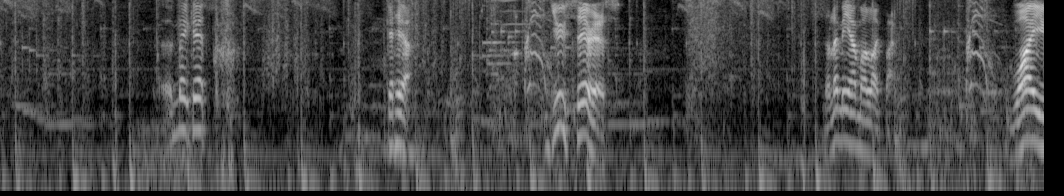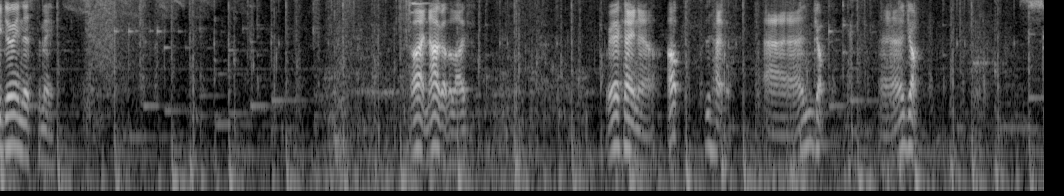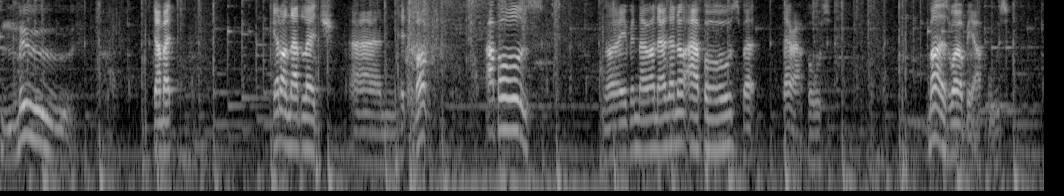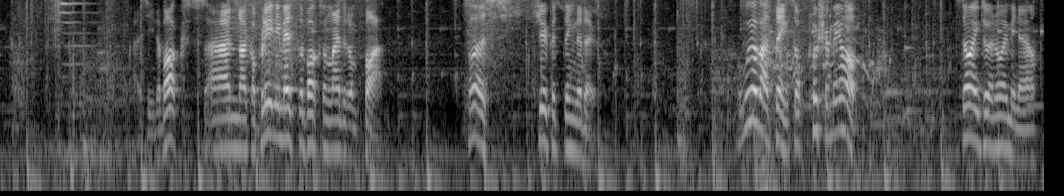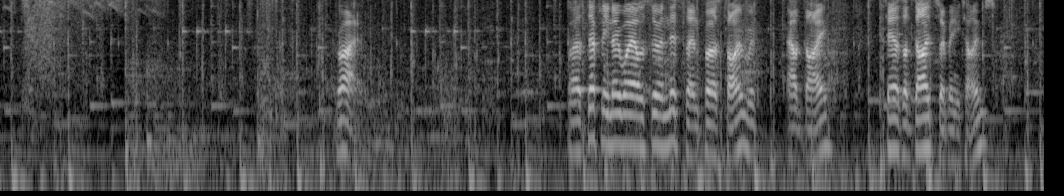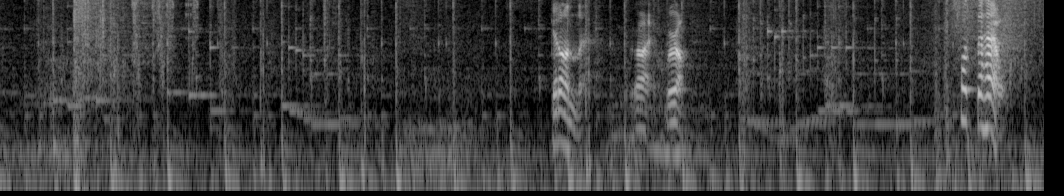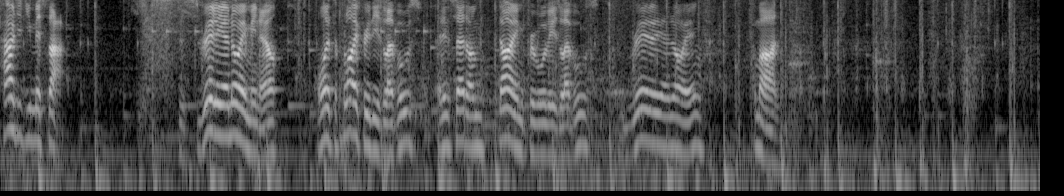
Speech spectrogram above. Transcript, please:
Uh, make it. Get here. You serious? Now let me have my life back. Why are you doing this to me? Alright, now I got the life. We're okay now. Up the hill. And jump. And jump. Smooth. Damn it. Get on that ledge. And hit the box. Apples! Not even though I know they're not apples, but they're apples. Might as well be apples. I see the box, and I completely missed the box and landed on fire. What stupid thing to do. Will that thing stop pushing me off? It's starting to annoy me now. Right. Well, there's definitely no way I was doing this then first time without dying. Seeing as I've died so many times. Get on. Right, we're up. What the hell? How did you miss that? This is really annoying me now. I wanted to fly through these levels, and instead I'm dying through all these levels. Really annoying. Come on.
